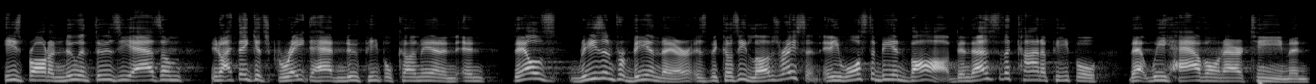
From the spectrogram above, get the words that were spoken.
he's brought a new enthusiasm. You know, I think it's great to have new people come in. And, and Dale's reason for being there is because he loves racing and he wants to be involved. And that's the kind of people that we have on our team. And,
